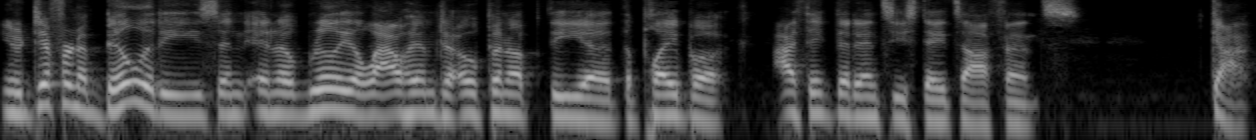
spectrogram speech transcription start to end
you know different abilities and and really allow him to open up the uh, the playbook. I think that NC State's offense got got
